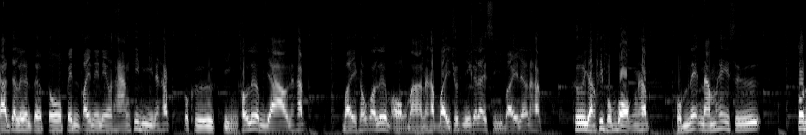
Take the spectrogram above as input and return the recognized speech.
การเจริญเติบโตเป็นไปในแนวทางที่ดีนะครับ ก็คือกิ่งเขาเริ่มยาวนะครับ ใบเขาก็เริ่มออกมานะครับ ใบชุดนี้ก็ได้สีใบแล้วนะครับ คืออย่างที่ผมบอกนะครับ ผมแนะนำให้ซื้อต้น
